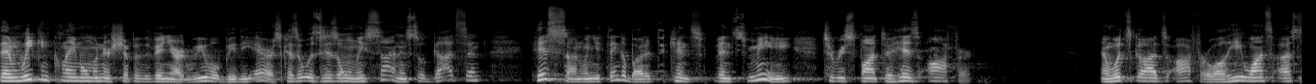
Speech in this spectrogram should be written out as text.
then we can claim ownership of the vineyard. We will be the heirs, because it was his only son. And so God sent his son, when you think about it, to convince me to respond to his offer. And what's God's offer? Well, He wants us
